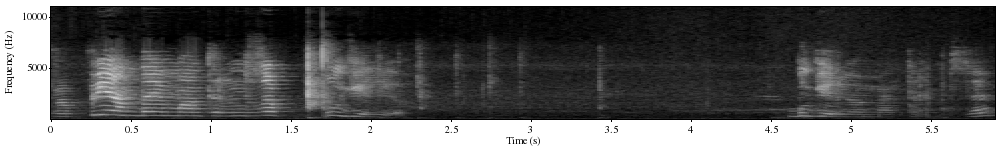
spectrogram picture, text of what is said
Sonra bir anda envanterinize bu geliyor. Bu geliyor envanterinize.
